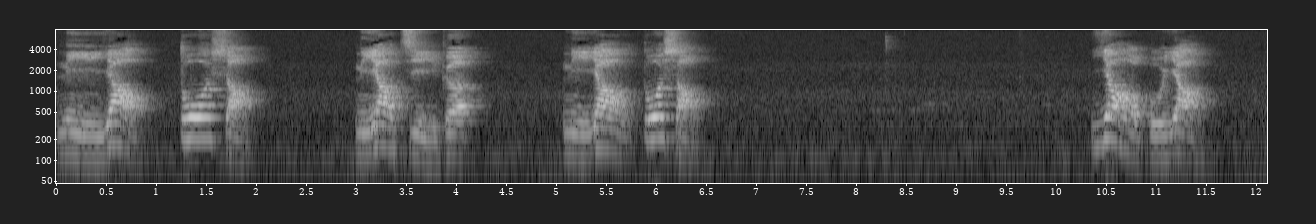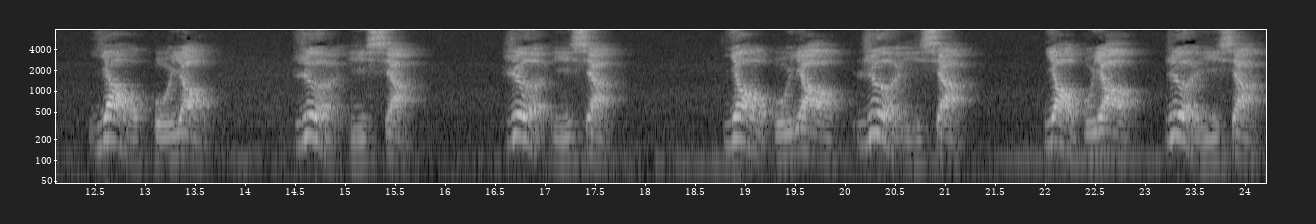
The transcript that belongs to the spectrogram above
你要多少？你要几个？你要多少？要不要？要不要？热一下，热一下。要不要热一下？要不要热一下？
